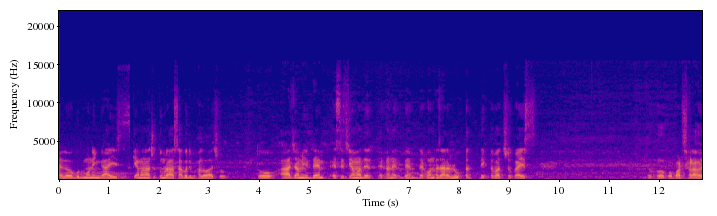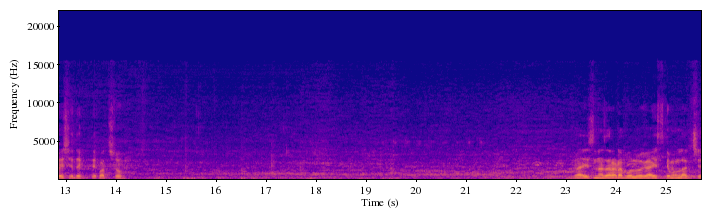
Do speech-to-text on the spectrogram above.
হ্যালো গুড মর্নিং গাইস কেমন আছো তোমরা? আশা করি ভালো আছো। তো আজ আমি ড্যাম্প এসেছি আমাদের এখানে ড্যাম্প দেখো, যারা লুকটা দেখতে পাচ্ছ গাইস দেখো কপার ছাড়া হয়েছে, দেখতে পাচ্ছ। গাইস নাজারাটা বলবে গাইস কেমন লাগছে?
